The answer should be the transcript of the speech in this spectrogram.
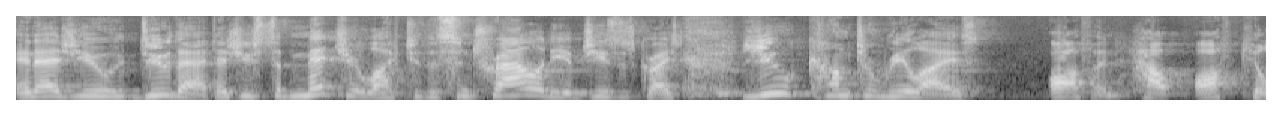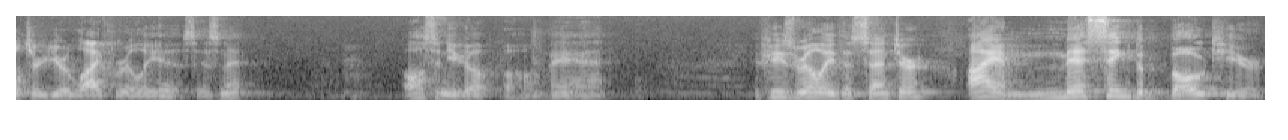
And as you do that, as you submit your life to the centrality of Jesus Christ, you come to realize often how off kilter your life really is, isn't it? All of a sudden you go, oh man, if he's really the center, I am missing the boat here.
